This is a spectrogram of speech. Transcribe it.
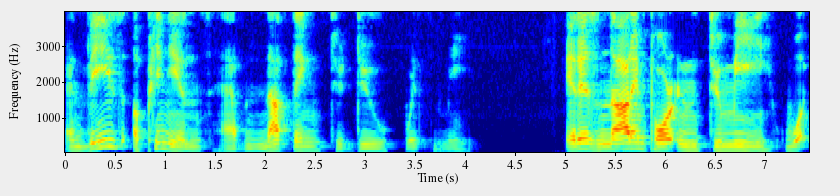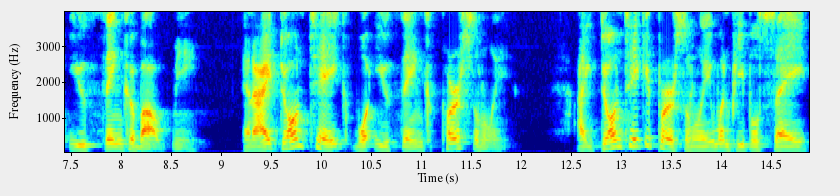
and these opinions have nothing to do with me. It is not important to me what you think about me, and I don't take what you think personally. I don't take it personally when people say,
